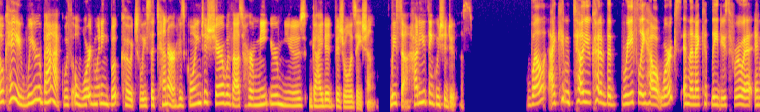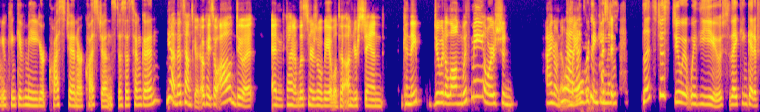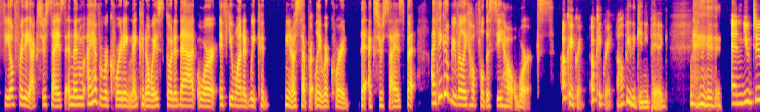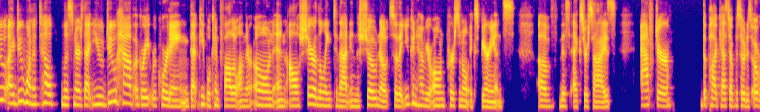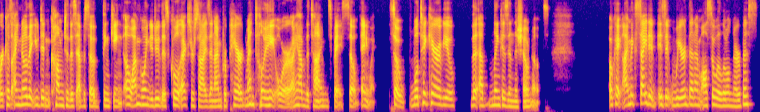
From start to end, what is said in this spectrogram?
Okay, we're back with award winning book coach Lisa Tener, who's going to share with us her Meet Your Muse guided visualization. Lisa, how do you think we should do this? Well, I can tell you kind of the briefly how it works, and then I could lead you through it and you can give me your question or questions. Does that sound good? Yeah, that sounds good. Okay, so I'll do it and kind of listeners will be able to understand. Can they do it along with me or should I don't know. Yeah, Am I overthinking this? Let's just do it with you so they can get a feel for the exercise. And then I have a recording. They could always go to that. Or if you wanted, we could, you know, separately record the exercise. But I think it'll be really helpful to see how it works. Okay, great. Okay, great. I'll be the guinea pig. and you do, I do want to tell listeners that you do have a great recording that people can follow on their own. And I'll share the link to that in the show notes so that you can have your own personal experience of this exercise after the podcast episode is over. Because I know that you didn't come to this episode thinking, oh, I'm going to do this cool exercise and I'm prepared mentally or I have the time and space. So, anyway, so we'll take care of you. The uh, link is in the show notes. Okay, I'm excited. Is it weird that I'm also a little nervous?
